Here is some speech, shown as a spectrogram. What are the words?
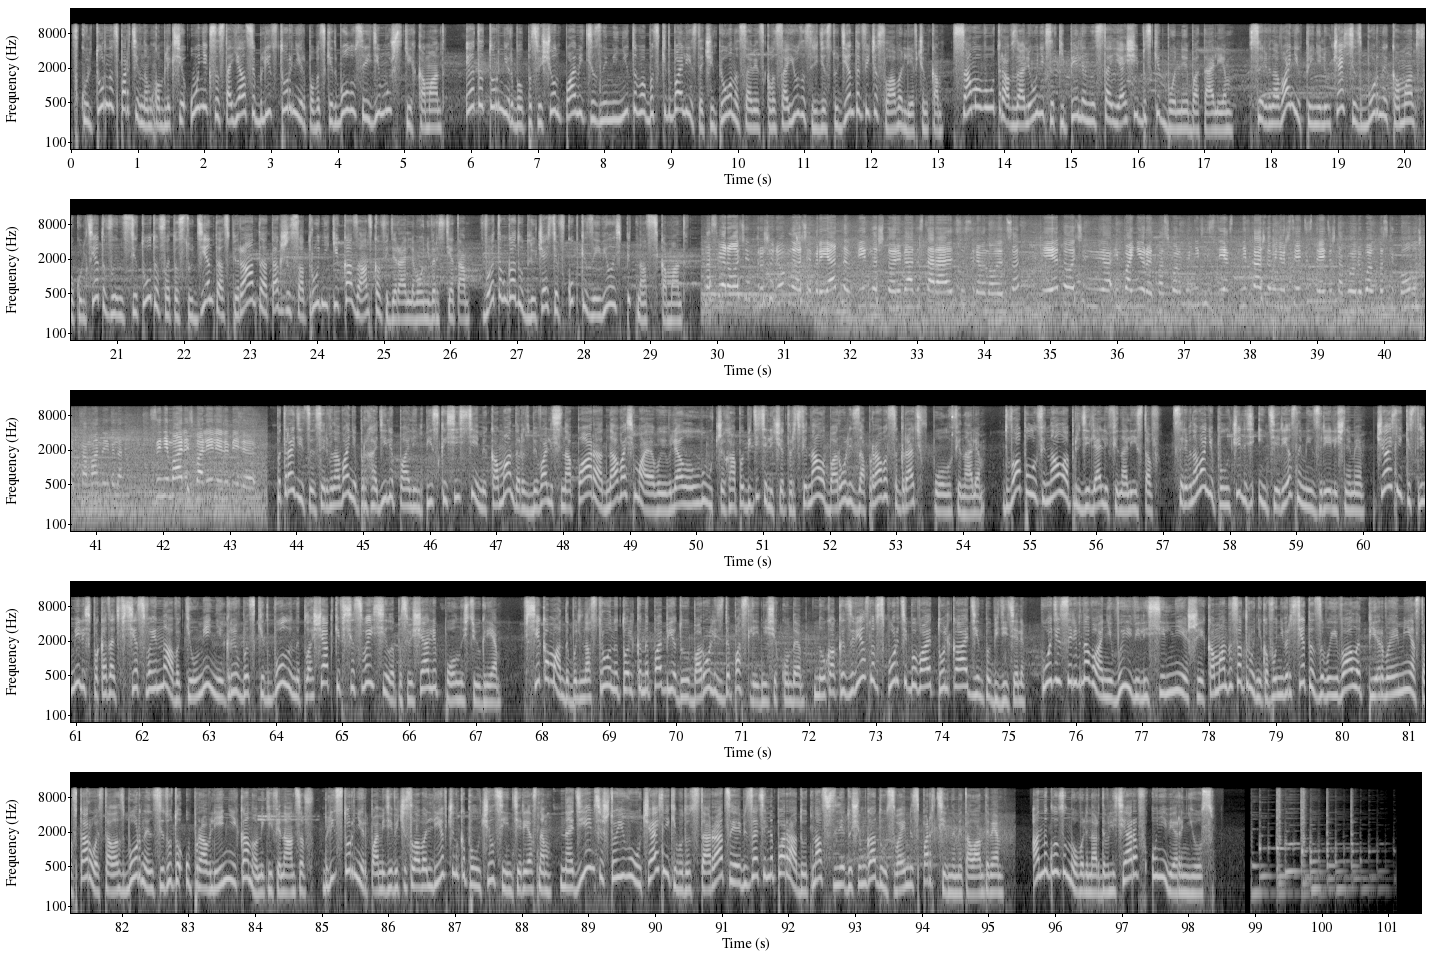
В культурно-спортивном комплексе «Уник» состоялся блиц-турнир по баскетболу среди мужских команд. Этот турнир был посвящен памяти знаменитого баскетболиста, чемпиона Советского Союза среди студентов Вячеслава Левченко. С самого утра в зале «Уникса» кипели настоящие баскетбольные баталии. Соревнованиях приняли участие сборные команд факультетов и институтов. Это студенты, аспиранты, а также сотрудники Казанского федерального университета. В этом году для участия в Кубке заявилось 15 команд. Атмосфера очень дружелюбная, очень приятная. Видно, что ребята стараются, соревнуются. И это очень э, импонирует, поскольку не везде, не в каждом университете встретишь такую любовь к баскетболу, чтобы команды именно занимались, болели и любили. По традиции соревнования проходили по олимпийской системе. Команды разбивались на пары, одна восьмая выявляла лучших, а победители четвертьфинала боролись за право сыграть в полуфинале. Два полуфинала определяли финалистов. Соревнования получились интересными и зрелищными. Участники стремились показать все свои навыки, умения игры в баскетбол и на площадке все свои силы посвящали полностью игре. Все команды были настроены только на победу и боролись до последней секунды. Но, как известно, в спорте бывает только один победитель. В ходе соревнований выявились сильнейшие. Команда сотрудников университета завоевала первое место. Второе стала сборная Института управления экономики и финансов. Блиц-турнир памяти Вячеслава Левченко получился интересным. Надеемся, что его участники будут стараться и обязательно порадуют нас в следующем году своими спортивными талантами. Анна Глазунова, Ленардо Влетьяров, Универньюз.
